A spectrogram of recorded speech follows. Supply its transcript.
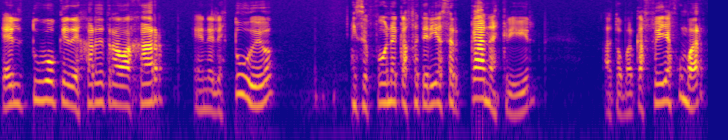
él tuvo que dejar de trabajar en el estudio y se fue a una cafetería cercana a escribir, a tomar café y a fumar.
